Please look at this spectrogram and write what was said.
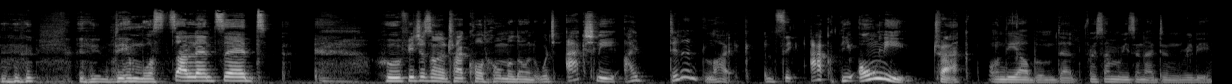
the most talented, who features on a track called Home Alone, which actually I didn't like. It's the the only track on the album that for some reason I didn't really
